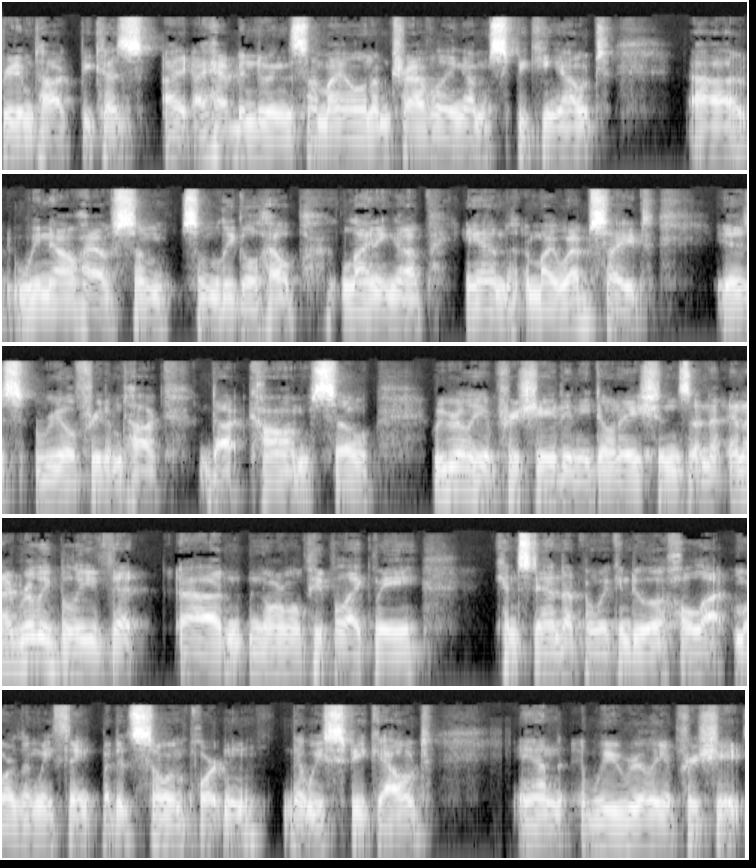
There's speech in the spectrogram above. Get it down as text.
freedom talk, because I, I, have been doing this on my own. I'm traveling, I'm speaking out. Uh, we now have some some legal help lining up, and my website is realfreedomtalk.com. So we really appreciate any donations, and and I really believe that uh, normal people like me can stand up and we can do a whole lot more than we think. But it's so important that we speak out. And we really appreciate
